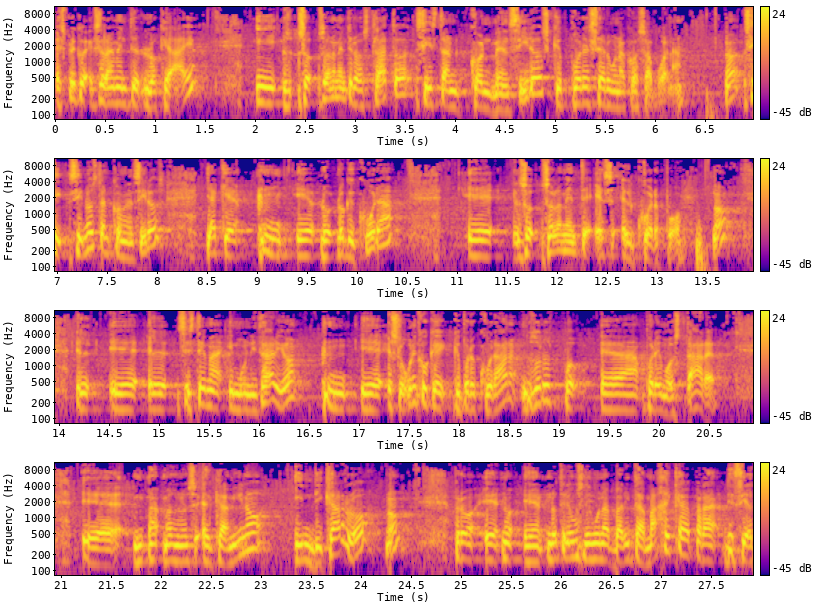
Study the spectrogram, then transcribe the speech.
explico exactamente lo que hay y solamente los trato si están convencidos que puede ser una cosa buena. ¿no? Si, si no están convencidos, ya que lo, lo que cura eh, solamente es el cuerpo. ¿no? El, eh, el sistema inmunitario eh, es lo único que, que curar. Nosotros podemos dar más o menos el camino, indicarlo, ¿no? pero no, no, tenemos ninguna varita mágica para decir,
